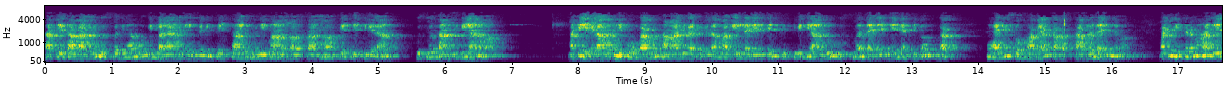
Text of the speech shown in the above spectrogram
සතිය තබාගෙන හුස්ම දිහා හොඳින් බලාගෙන ඉන්න විට ඉතාලි මුලින්ම ආනාපාන ප්‍රාණාවකේ සිටි වෙලා හුස්ම සංසිඳී යනවා. මට ඒ වෙලාවට හිත උගම්ම සමාධිගත වෙලා මගේ දැනෙන්නේ සිතිවිලි අඩු හුස්ම දැනෙන්නේ නැතිව උගක් සහැල්ලු ස්වභාවයක් අවස්ථාවල දැනෙනවා. මට නිතරම හදිේ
